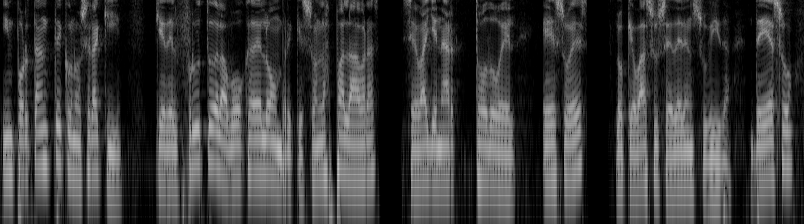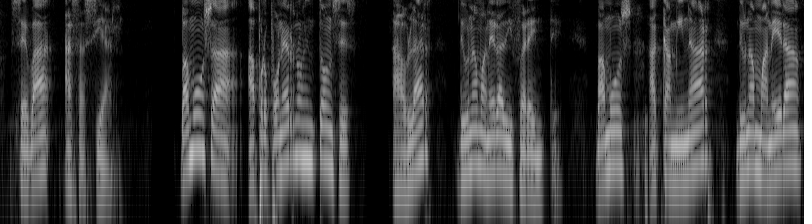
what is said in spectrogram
importante conocer aquí que del fruto de la boca del hombre, que son las palabras, se va a llenar todo él. Eso es lo que va a suceder en su vida. De eso se va a saciar. Vamos a, a proponernos entonces a hablar de una manera diferente. Vamos a caminar de una manera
